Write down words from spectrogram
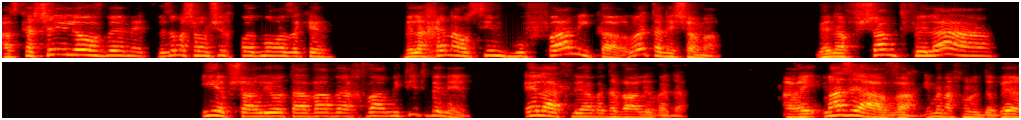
אז קשה לי לאהוב באמת, וזה מה שממשיך פה אדמו"ר הזקן. ולכן העושים גופם עיקר, לא את הנשמה. ונפשם תפלה, אי אפשר להיות אהבה ואחווה אמיתית ביניהם, אלא התלויה בדבר לבדה. הרי מה זה אהבה? אם אנחנו נדבר,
